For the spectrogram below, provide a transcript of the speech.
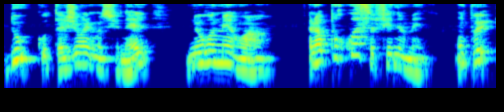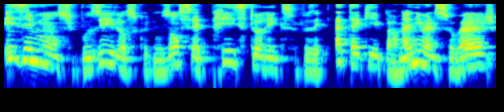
D'où contagion émotionnelle, neurone miroir. Alors pourquoi ce phénomène? On peut aisément supposer, lorsque nos ancêtres préhistoriques se faisaient attaquer par un animal sauvage,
